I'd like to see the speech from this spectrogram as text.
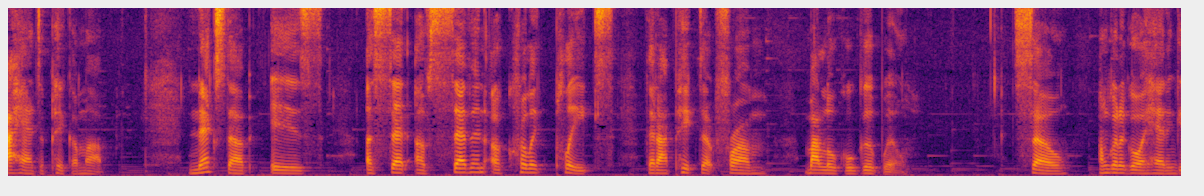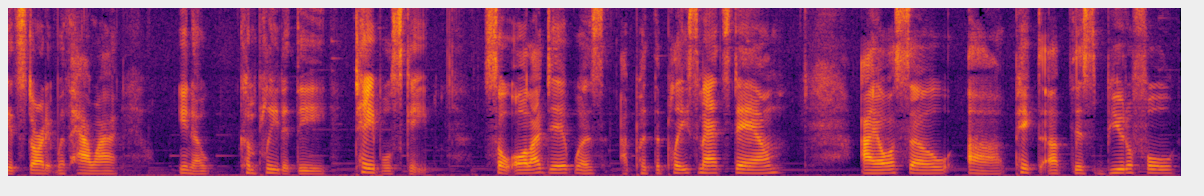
I had to pick them up. Next up is a set of seven acrylic plates that I picked up from my local Goodwill. So I'm going to go ahead and get started with how I, you know, completed the tablescape. So all I did was I put the placemats down. I also uh, picked up this beautiful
